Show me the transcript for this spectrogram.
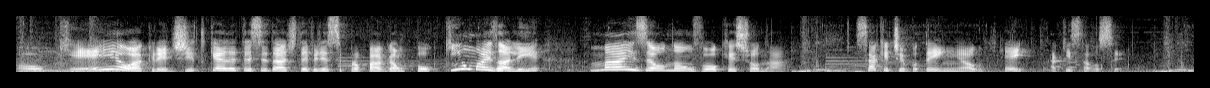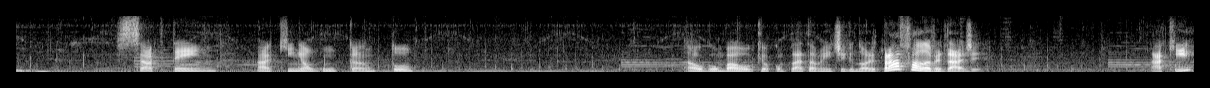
Ok, eu acredito que a eletricidade deveria se propagar um pouquinho mais ali, mas eu não vou questionar. Será que, tipo, tem algo... Ei, aqui está você. Será que tem aqui em algum canto algum baú que eu completamente ignore. Pra falar a verdade, aqui,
